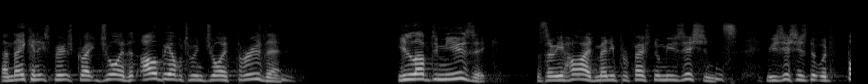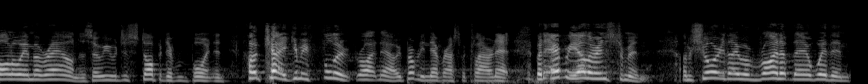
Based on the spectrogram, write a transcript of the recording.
and they can experience great joy, that I'll be able to enjoy through them. He loved music. And so he hired many professional musicians, musicians that would follow him around. And so he would just stop at different point and, okay, give me flute right now. He probably never asked for clarinet, but every other instrument. I'm sure they were right up there with him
